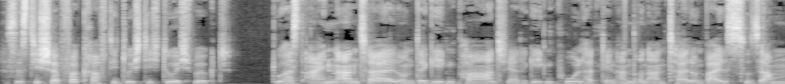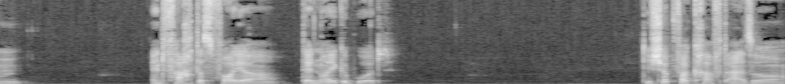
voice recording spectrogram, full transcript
Es ist die Schöpferkraft, die durch dich durchwirkt. Du hast einen Anteil und der Gegenpart, ja, der Gegenpol hat den anderen Anteil und beides zusammen entfacht das Feuer der Neugeburt. Die Schöpferkraft also,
